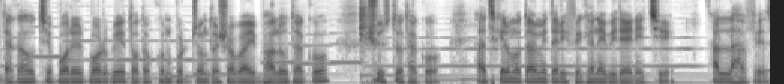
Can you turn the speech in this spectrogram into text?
দেখা হচ্ছে পরের পর্বে। ততক্ষণ পর্যন্ত সবাই ভালো থাকো, সুস্থ থাকো। আজকের মতো আমি তারিফ এখানে বিদায় নিচ্ছি। আল্লাহ হাফেজ।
